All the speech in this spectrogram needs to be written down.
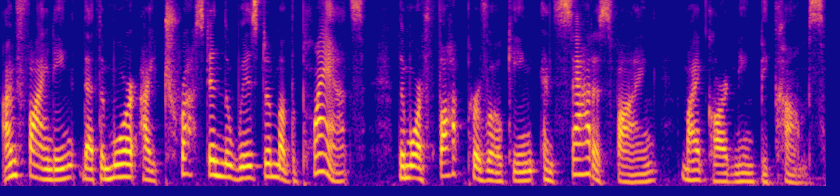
I'm finding that the more I trust in the wisdom of the plants, the more thought provoking and satisfying my gardening becomes.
